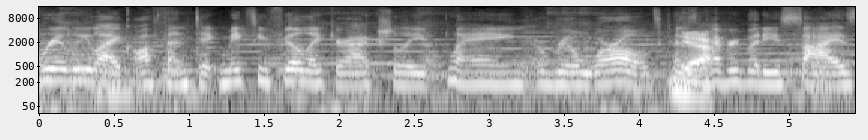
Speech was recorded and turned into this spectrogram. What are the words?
really like authentic. Makes you feel like you're actually playing a real world because Yeah. everybody's sized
